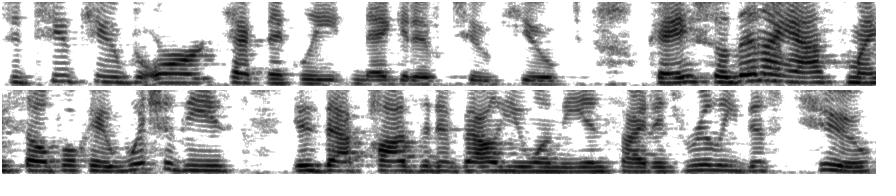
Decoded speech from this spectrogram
to 2 cubed or technically negative 2 cubed. Okay, so then I ask myself, okay, which of these is that positive value on the inside? It's really this 2.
